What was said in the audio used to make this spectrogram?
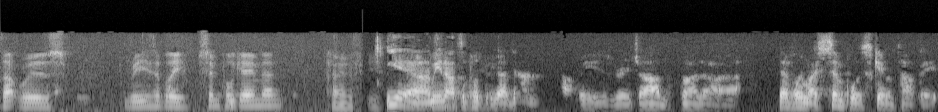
that was reasonably simple game then. Kind of. Yeah, I mean, not to put the guy down. Top eight, he did a great job, but uh, definitely my simplest game of top eight.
